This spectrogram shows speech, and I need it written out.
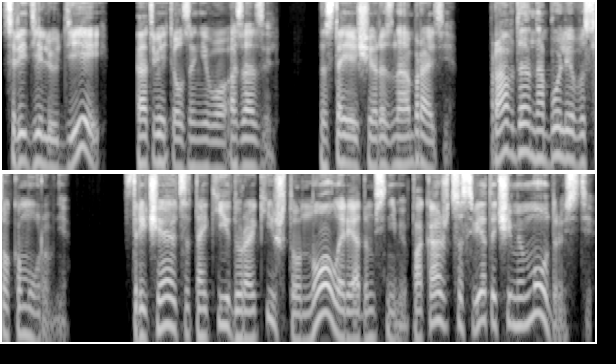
«Среди людей», — ответил за него Азазель, — «настоящее разнообразие. Правда, на более высоком уровне. Встречаются такие дураки, что Нолы рядом с ними покажутся светочами мудрости.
